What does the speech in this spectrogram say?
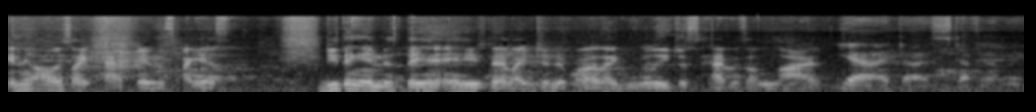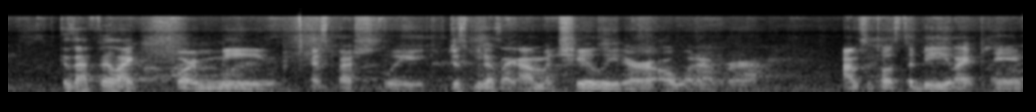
And it always like happens, I guess. Do you think in this day and age that like gender equality like really just happens a lot? Yeah, it does definitely. Because I feel like for me, especially, just because like I'm a cheerleader or whatever, I'm supposed to be like playing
